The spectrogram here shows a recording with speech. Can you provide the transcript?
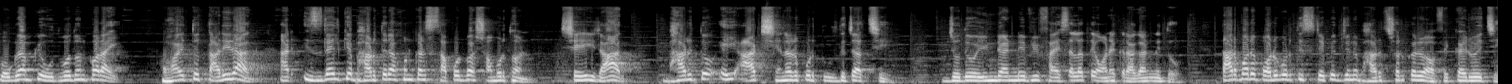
প্রোগ্রামকে উদ্বোধন করায়। হয়তো তারই রাগ আর ইসরায়েলকে ভারতের এখনকার সাপোর্ট বা সমর্থন। সেই রাগ ভারতীয় এই আট সেনার উপর তুলতে চাচ্ছে। যদিও ইন্ডিয়ান নেভি ফাইসালাতে অনেক রাগান্বিত। তারপরে পরবর্তী স্টেপের জন্য ভারত সরকারের অপেক্ষায় রয়েছে।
